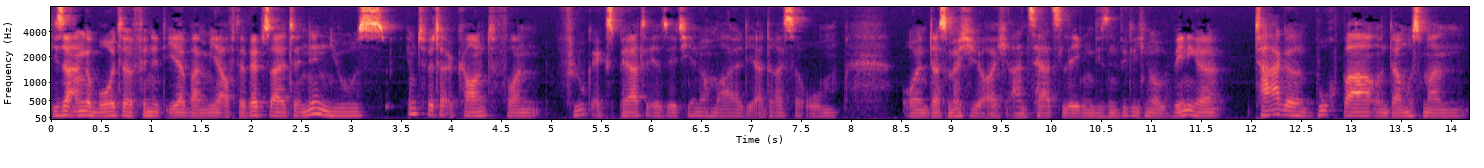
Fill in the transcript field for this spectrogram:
Diese Angebote findet ihr bei mir auf der Webseite, in den News, im Twitter-Account von Flugexperte. Ihr seht hier nochmal die Adresse oben. Und das möchte ich euch ans Herz legen. Die sind wirklich nur wenige Tage buchbar und da muss man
